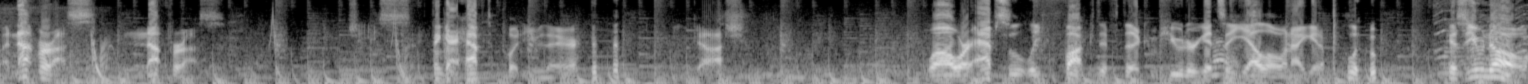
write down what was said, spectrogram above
But not for us. Not for us. Jeez. I think I have to put you there. Gosh. Well, we're absolutely fucked if the computer gets a yellow and I get a blue. Because you know,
